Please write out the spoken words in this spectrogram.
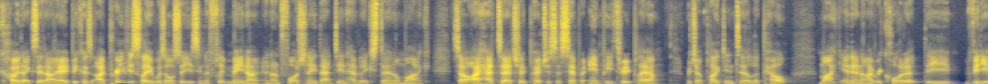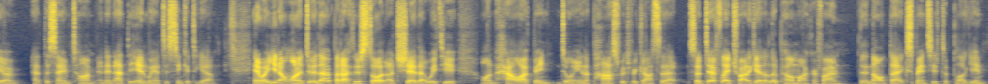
Kodak ZI-8 because I previously was also using the Flip Mino and unfortunately that didn't have an external mic. So I had to actually purchase a separate MP3 player which I plugged into a lapel mic and then I recorded the video at the same time and then at the end we had to sync it together. Anyway, you don't want to do that, but I just thought I'd share that with you on how I've been doing in the past with regards to that. So definitely try to get a lapel microphone. They're not that expensive to plug in.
